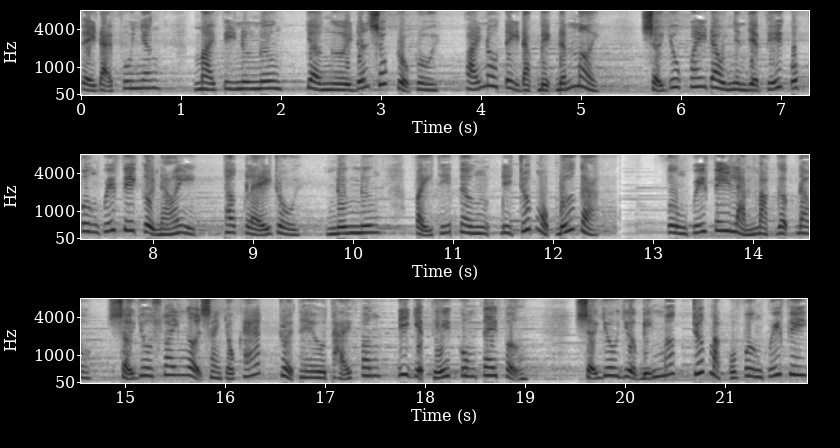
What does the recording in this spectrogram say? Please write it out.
"Vệ đại phu nhân, Mai phi nương nương chờ người đến sốt ruột rồi, phải nô tỳ đặc biệt đến mời." Sở Du quay đầu nhìn về phía của Vương quý phi cười nói: "Thật lễ rồi, nương nương, vậy thiếp thân đi trước một bước à?" Vương Quý Phi lạnh mặt gật đầu, Sở Du xoay người sang chỗ khác, rồi theo Thải Vân đi về phía cung Tây Phượng. Sở Du vừa biến mất trước mặt của Vương Quý Phi,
